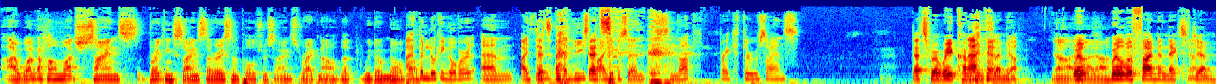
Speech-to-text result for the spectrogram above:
I wonder how much science, breaking science, there is in poultry science right now that we don't know about. I've been looking over it, and I think That's- at least ninety percent is not breakthrough science. That's where we come in, Flemming. Yeah. Yeah, We'll, yeah, yeah. we'll we'll find the next Yeah. gem.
